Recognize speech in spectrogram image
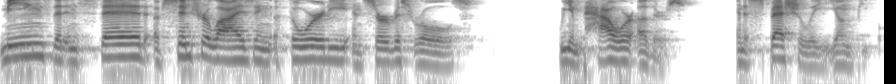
means that instead of centralizing authority and service roles, we empower others, and especially young people.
